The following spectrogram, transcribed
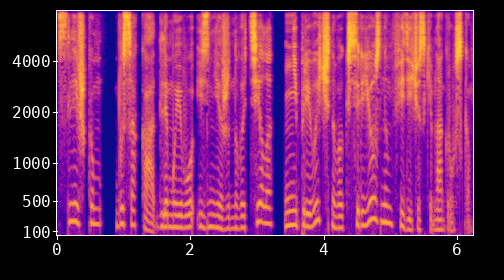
слишком высока для моего изнеженного тела, непривычного к серьезным физическим нагрузкам.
